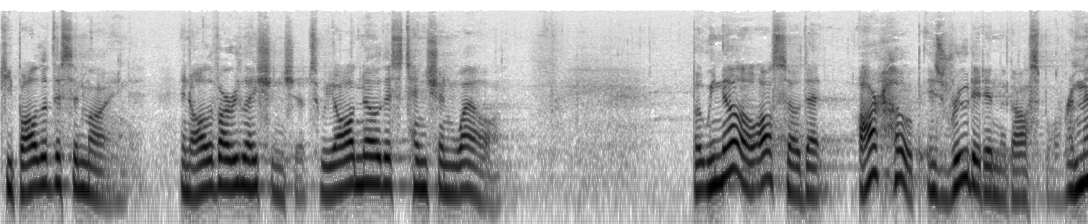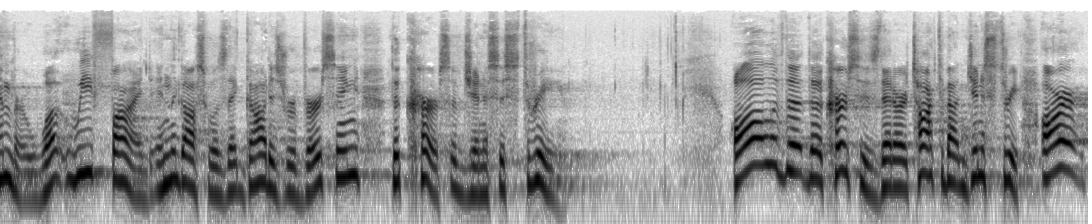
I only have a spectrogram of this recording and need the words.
keep all of this in mind in all of our relationships. We all know this tension well. But we know also that our hope is rooted in the gospel. Remember, what we find in the gospel is that God is reversing the curse of Genesis 3. All of the, the curses that are talked about in Genesis 3 are,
